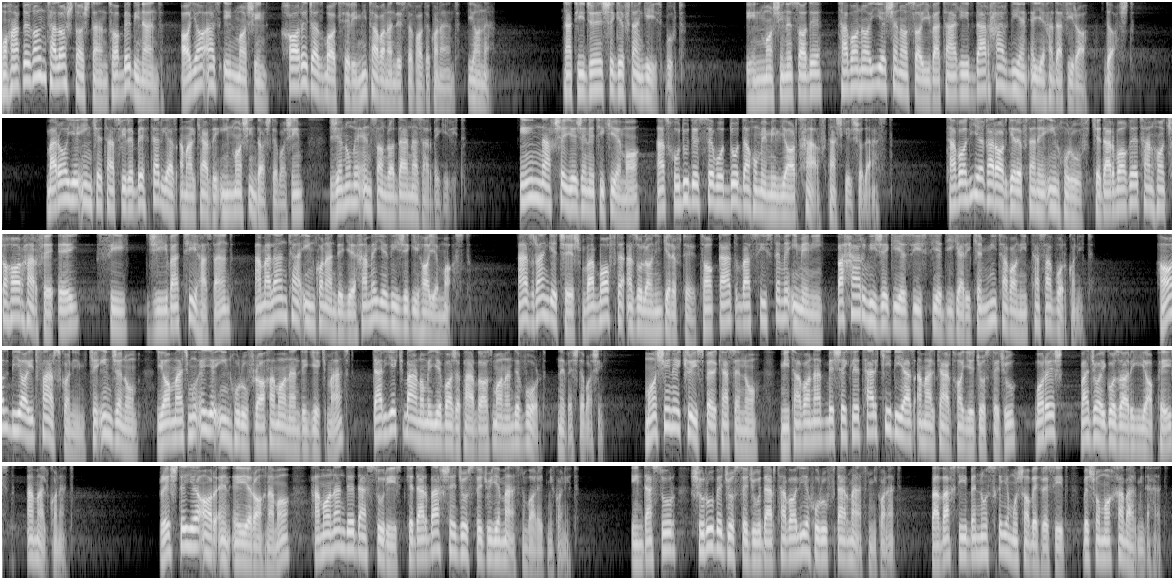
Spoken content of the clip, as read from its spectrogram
محققان تلاش داشتند تا ببینند آیا از این ماشین خارج از باکتری می توانند استفاده کنند یا نه؟ نتیجه شگفتانگیز بود. این ماشین ساده توانایی شناسایی و تغییر در هر دی ای هدفی را داشت. برای اینکه تصویر بهتری از عملکرد این ماشین داشته باشیم، ژنوم انسان را در نظر بگیرید. این نقشه ژنتیکی ما از حدود 3 و دهم میلیارد حرف تشکیل شده است. توالی قرار گرفتن این حروف که در واقع تنها چهار حرف A, C, G و T هستند عملا تعیین کننده همه ویژگی های ماست. از رنگ چشم و بافت ازولانی گرفته تا قد و سیستم ایمنی و هر ویژگی زیستی دیگری که می توانید تصور کنید. حال بیایید فرض کنیم که این ژنوم یا مجموعه این حروف را همانند یک متن در یک برنامه واژه پرداز مانند Word نوشته باشیم. ماشین CRISPR Cas 9 می تواند به شکل ترکیبی از عملکردهای جستجو، برش و جایگذاری یا paste عمل کند. رشته RNA راهنما همانند دستوری است که در بخش جستجوی متن وارد می کنید. این دستور شروع به جستجو در توالی حروف در متن می کند و وقتی به نسخه مشابه رسید به شما خبر می دهد.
